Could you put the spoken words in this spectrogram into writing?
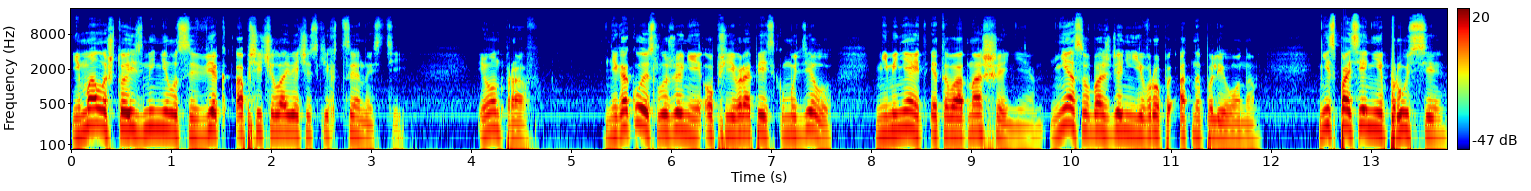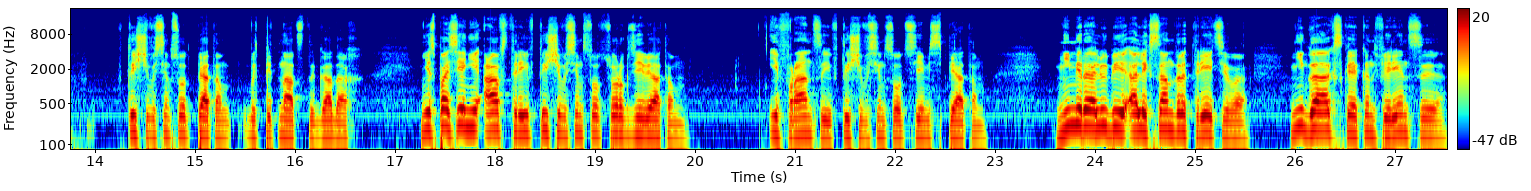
И мало что изменилось в век общечеловеческих ценностей. И он прав. Никакое служение общеевропейскому делу не меняет этого отношения. Ни освобождение Европы от Наполеона, ни спасение Пруссии в 1805-15 годах, ни спасение Австрии в 1849 и Франции в 1875, ни миролюбие Александра III, ни Гаагская конференция,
